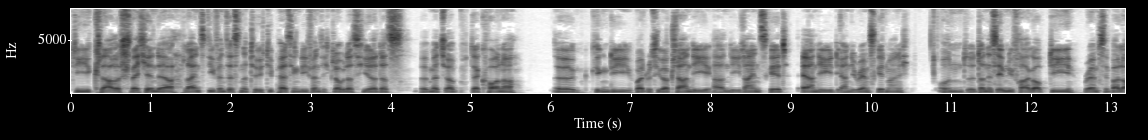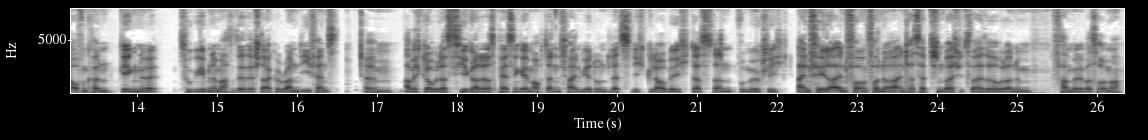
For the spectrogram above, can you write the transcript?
die klare Schwäche in der Lions Defense ist natürlich die Passing Defense. Ich glaube, dass hier das äh, Matchup der Corner äh, gegen die Wide Receiver klar an die an die Lions geht, äh, an die, die an die Rams geht, meine ich. Und äh, dann ist eben die Frage, ob die Rams den Ball laufen können gegen eine zugegebenermaßen sehr sehr starke Run Defense. Ähm, aber ich glaube, dass hier gerade das Passing Game auch dann entscheiden wird und letztlich glaube ich, dass dann womöglich ein Fehler in Form von einer Interception beispielsweise oder einem Fumble, was auch immer,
